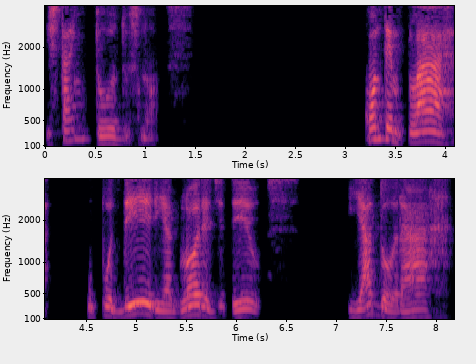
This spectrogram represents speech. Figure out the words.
está em todos nós. Contemplar o poder e a glória de Deus e adorar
